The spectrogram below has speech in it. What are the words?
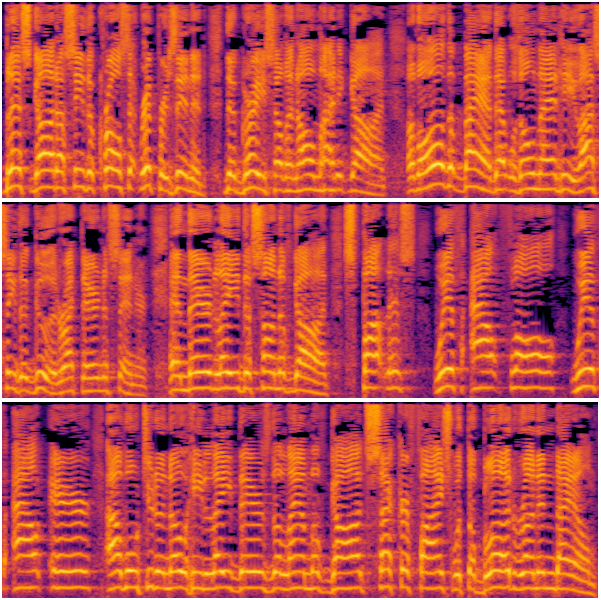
Bless God, I see the cross that represented the grace of an almighty God. Of all the bad that was on that hill, I see the good right there in the center. And there laid the Son of God, spotless, without flaw, without error. I want you to know He laid there as the Lamb of God, sacrificed with the blood running down.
